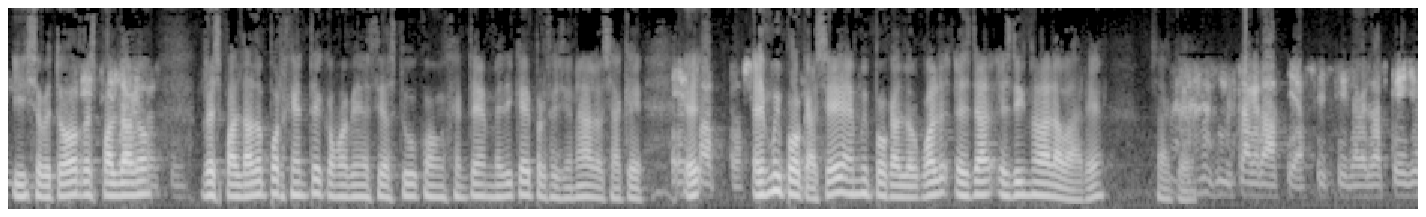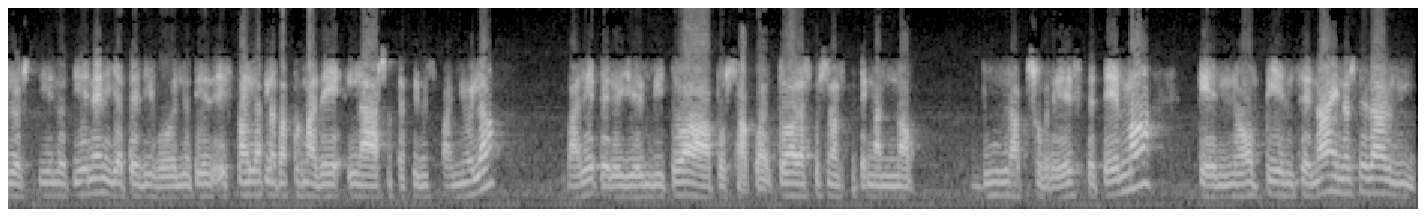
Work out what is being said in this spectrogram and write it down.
y sobre todo respaldado respaldado por gente, como bien decías tú, con gente médica y profesional. O sea que es, Exacto, sí, es muy pocas, ¿eh? Es muy pocas, lo cual es, da- es digno de alabar, ¿eh? O sea que... Muchas gracias. Sí, sí, la verdad es que ellos lo tienen y ya te digo, está en la plataforma de la Asociación Española, ¿vale? Pero yo invito a, pues, a cual- todas las personas que tengan una duda sobre este tema, que no piensen, ay, no se dan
